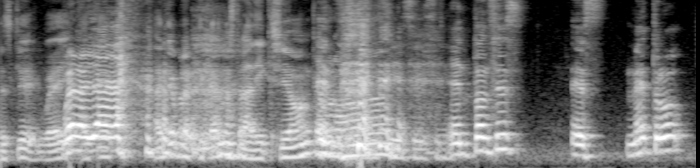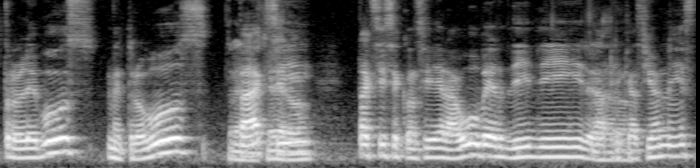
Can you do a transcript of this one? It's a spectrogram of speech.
Es que, güey. Bueno, hay ya. que- Hay que practicar nuestra dicción, cabrón. Sí, sí, sí. Entonces, es metro, trolebús, metrobús, Tren taxi. ligero. Taxi se considera Uber, Didi, de Claro. aplicaciones.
